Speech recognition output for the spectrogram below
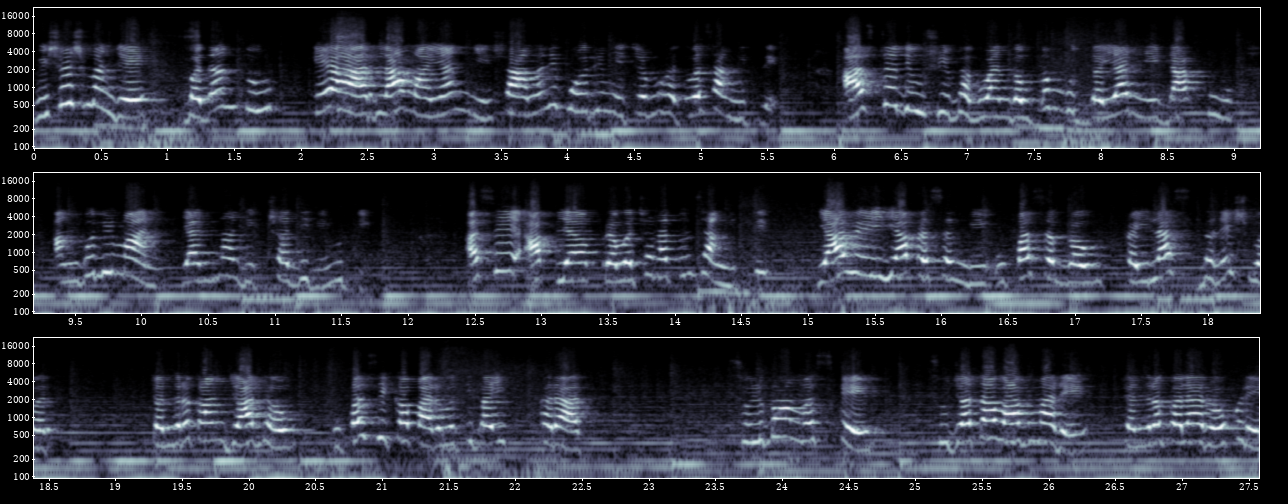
विशेष म्हणजे भदंतू के आर लामा यांनी श्रावणी पौर्णिमेचे महत्त्व सांगितले. आजच्या दिवशी भगवान गौतम बुद्ध यांनी डाकू अंगुलीमान यांना दीक्षा दिली होती. असे आपल्या प्रवचनातून सांगितले. यावेळी या प्रसंगी उपासक गौ कैलास धनेश्वर चंद्रकांत जाधव उपासिका पार्वतीबाई खरात सुलभा मस्के सुजाता वाघमारे चंद्रकला रोकडे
